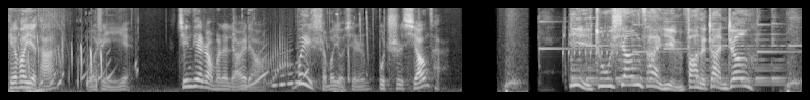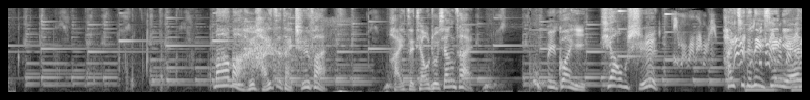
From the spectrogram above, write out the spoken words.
天方夜谭，我是尹烨。今天让我们来聊一聊，为什么有些人不吃香菜？一株香菜引发的战争。妈妈和孩子在吃饭，孩子挑出香菜，被冠以挑食。还记得那些年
